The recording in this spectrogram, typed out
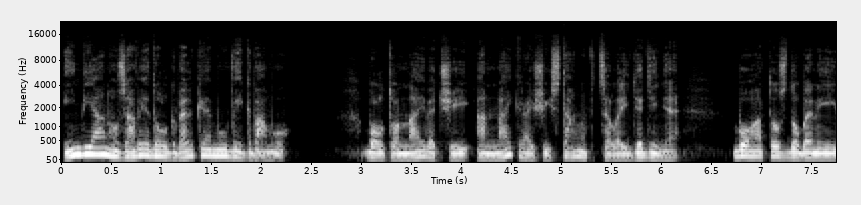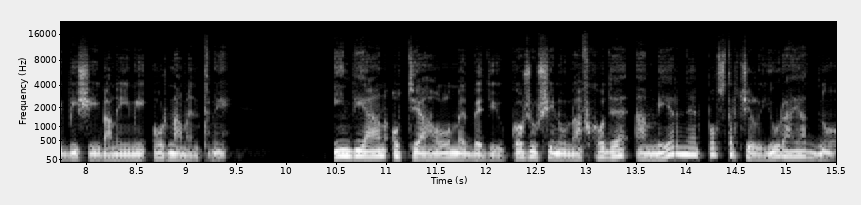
Indián ho zaviedol k veľkému vigvamu. Bol to najväčší a najkrajší stan v celej dedine, bohato zdobený vyšívanými ornamentmi – Indián odtiahol medvediu kožušinu na vchode a mierne postrčil Juraja dnu.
